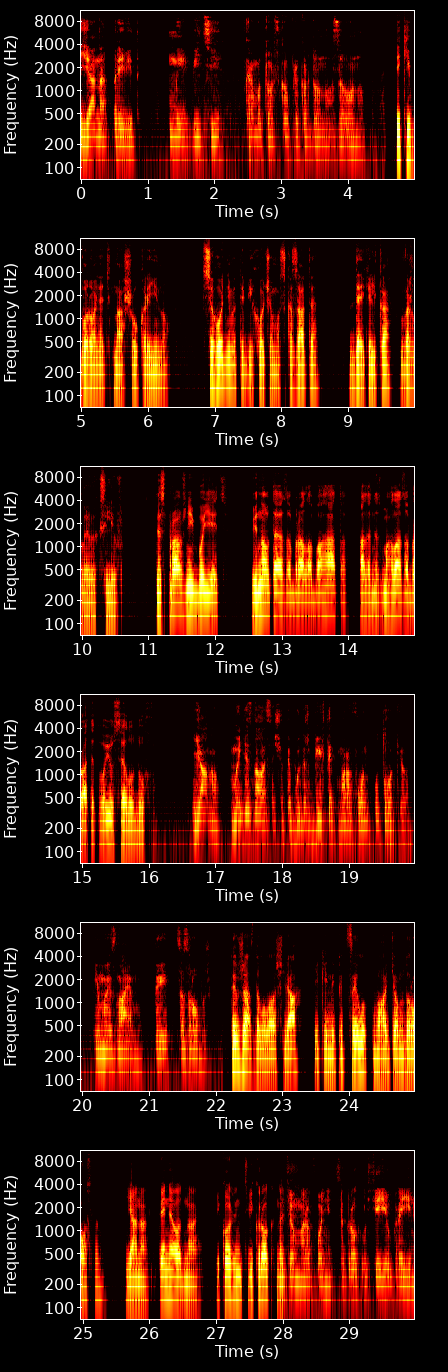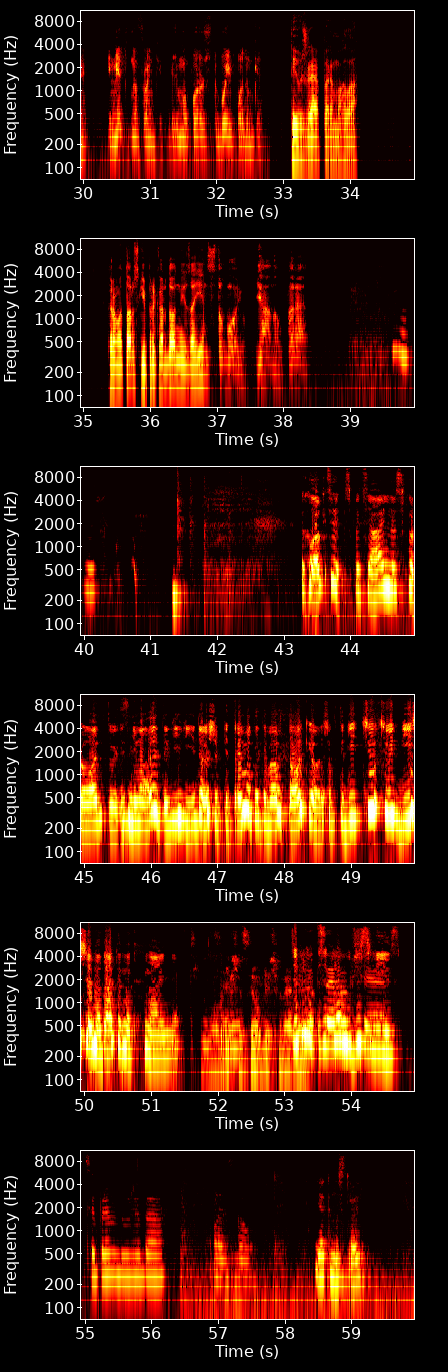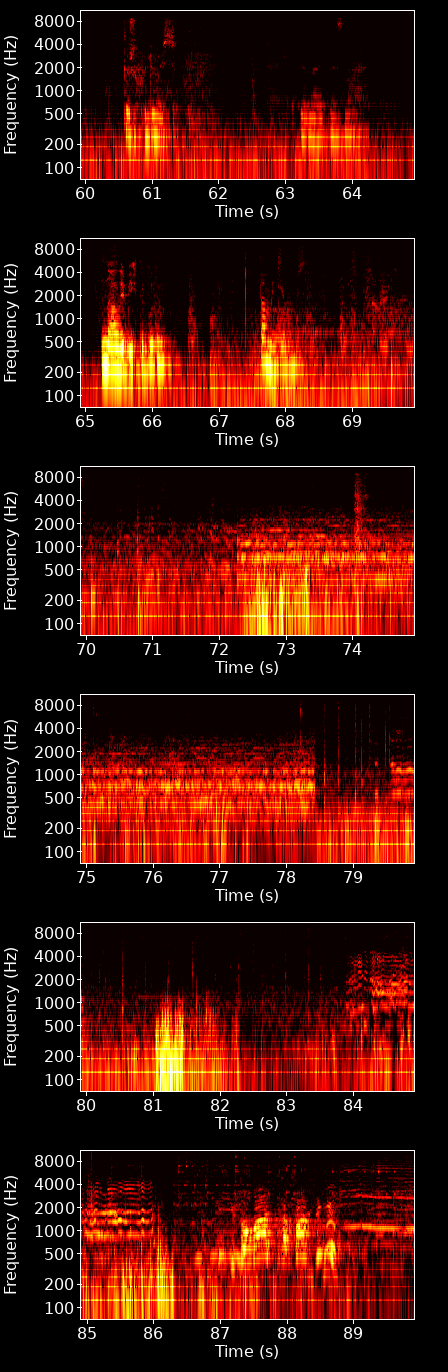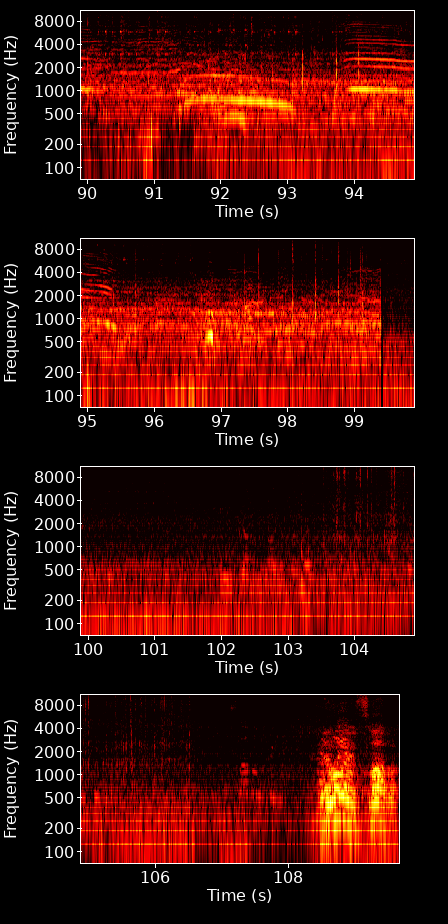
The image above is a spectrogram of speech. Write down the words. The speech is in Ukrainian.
Яна, привіт. Ми бійці Краматорського прикордонного загону, які боронять нашу Україну. Сьогодні ми тобі хочемо сказати декілька важливих слів. Ти справжній боєць. Війна в тебе забрала багато, але не змогла забрати твою силу духу. Яно, ми дізналися, що ти будеш бігти марафон у Токіо. І ми знаємо, ти це зробиш. Ти вже здолала шлях, який не під силу багатьом дорослим. Яна, ти не одна. І кожен твій крок на цьому марафоні це крок усієї України. І ми тут на фронті біжимо поруч з тобою подумки. Ти вже перемогла. Краматорський прикордонний загін з тобою. Яно, вперед! Хлопці спеціально з фронту знімали тобі відео, щоб підтримати тебе в Токіо, щоб тобі чуть-чуть більше надати натхнення. Більше сил, більше Це, прям- Це це прям до сліз. Це прям дуже, да. Let's go. Як настрой? Дуже хвилююсь. Я навіть не знаю. Ну, але бігти будемо. Там ми ділимося. Героям слава!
